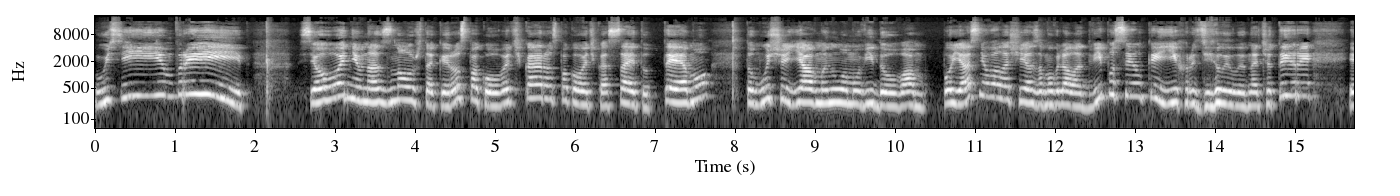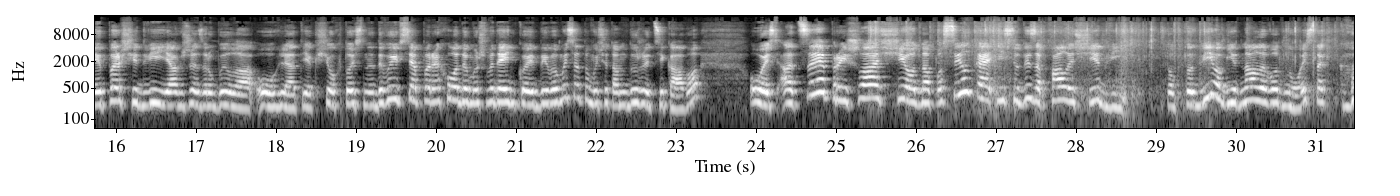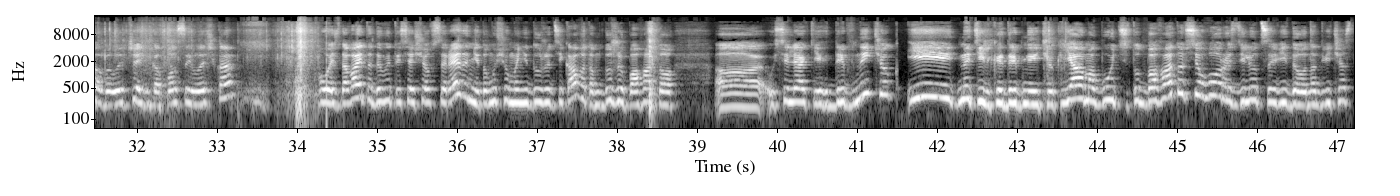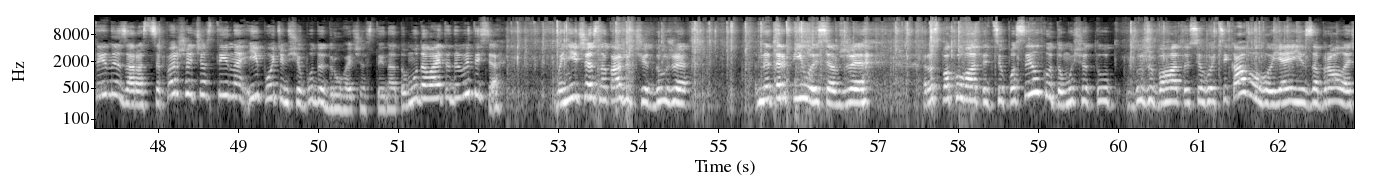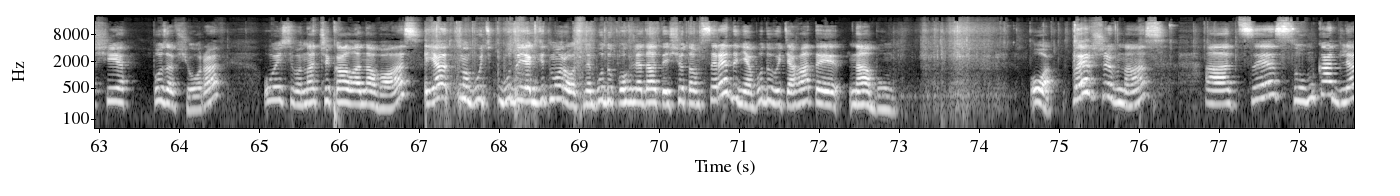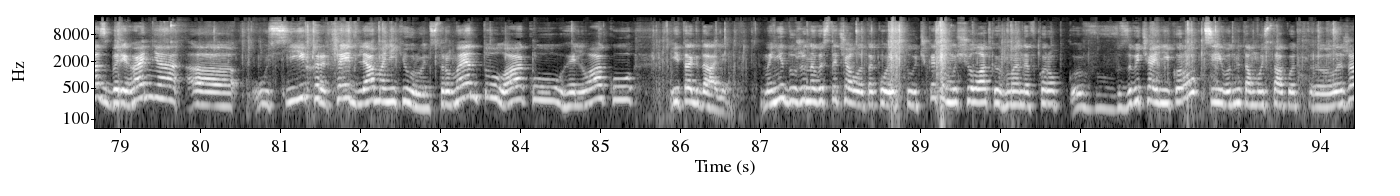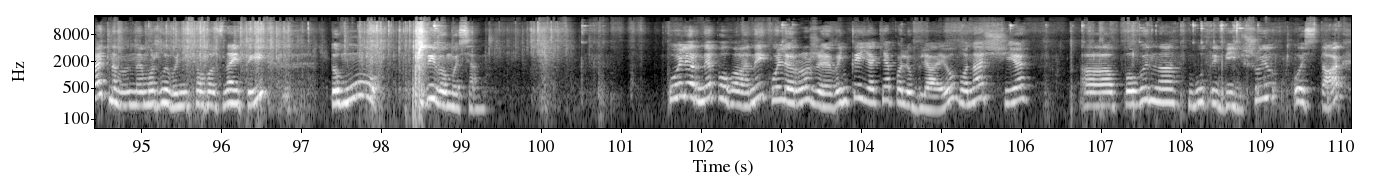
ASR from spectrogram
Усім привіт! Сьогодні в нас знову ж таки розпаковочка. Розпаковочка з сайту Тему, тому що я в минулому відео вам пояснювала, що я замовляла дві посилки, їх розділили на чотири. І Перші дві я вже зробила огляд. Якщо хтось не дивився, переходимо швиденько і дивимося, тому що там дуже цікаво. Ось, а це прийшла ще одна посилка, і сюди запхали ще дві. Тобто дві об'єднали в одну. Ось така величенька посилочка. Ось, давайте дивитися, що всередині, тому що мені дуже цікаво, там дуже багато е, усіляких дрібничок. І не тільки дрібничок. Я, мабуть, тут багато всього. Розділю це відео на дві частини. Зараз це перша частина, і потім ще буде друга частина. Тому давайте дивитися. Мені, чесно кажучи, дуже не терпілося вже розпакувати цю посилку, тому що тут дуже багато всього цікавого. Я її забрала ще позавчора. Ось вона чекала на вас. Я, мабуть, буду як Дід Мороз, не буду поглядати, що там всередині, а буду витягати на бум. О, перше в нас а, це сумка для зберігання а, усіх речей для манікюру, інструменту, лаку, гель-лаку і так далі. Мені дуже не вистачало такої штучки, тому що лаки в мене в короб... в звичайній коробці, і вони там ось так от е, лежать, не- неможливо нічого знайти. Тому дивимося. Колір непоганий, колір рожевенький, як я полюбляю. Вона ще а, повинна бути більшою. Ось так.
